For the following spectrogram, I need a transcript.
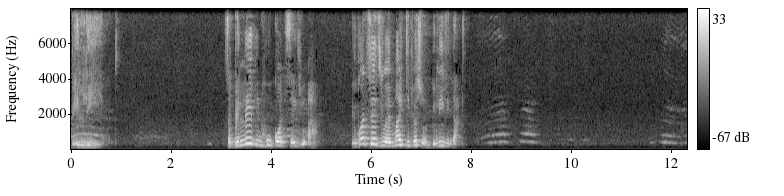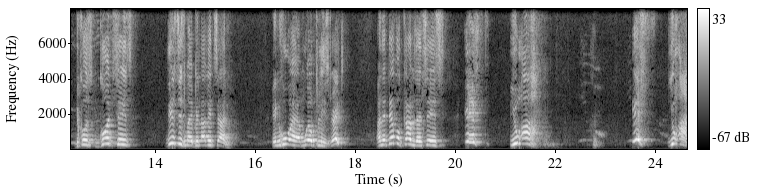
believed. So believe in who God says you are. If God says you are a mighty person, believe in that. Because God says, This is my beloved Son, in who I am well pleased, right? And the devil comes and says, If you are, if you are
